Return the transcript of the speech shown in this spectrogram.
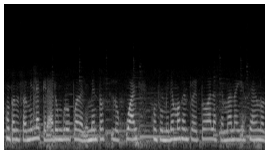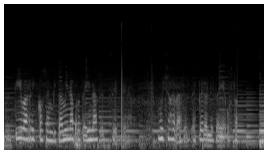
Junto a mi familia crear un grupo de alimentos lo cual consumiremos dentro de toda la semana ya sean nutritivas, ricos en vitaminas, proteínas, etc. Muchas gracias, espero les haya gustado.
